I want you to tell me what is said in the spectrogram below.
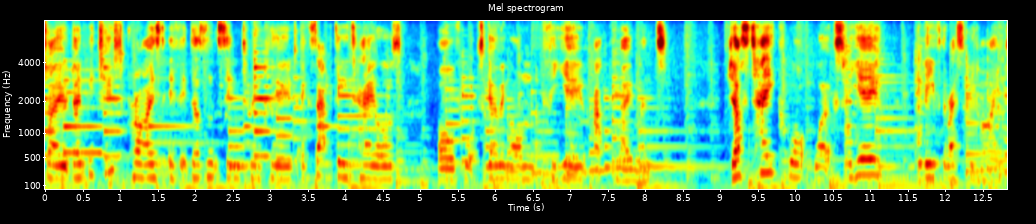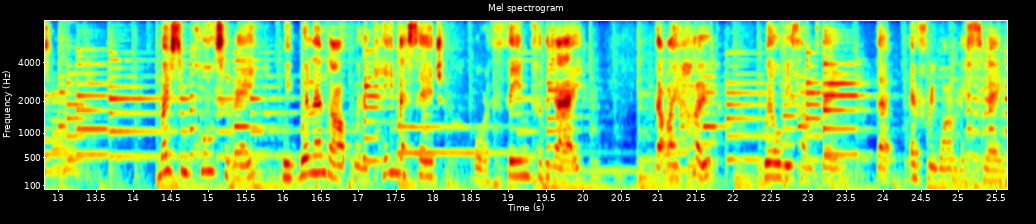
so don't be too surprised if it doesn't seem to include exact details of what's going on for you at the moment. Just take what works for you, leave the rest behind. Most importantly, we will end up with a key message or a theme for the day that I hope will be something that everyone listening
